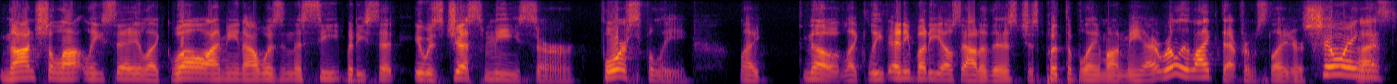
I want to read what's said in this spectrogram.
nonchalantly say like, "Well, I mean, I was in the seat," but he said it was just me, sir, forcefully. Like, no, like leave anybody else out of this. Just put the blame on me. I really like that from Slater, showing uh, this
